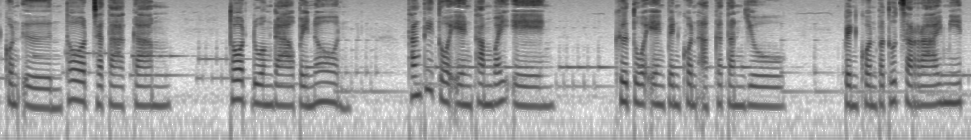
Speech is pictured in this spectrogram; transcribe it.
ษคนอื่น โทษชะตากรรม โทษดวงดาวไปโน่น ทั้งที่ตัวเองทำไว้เองคือตัวเองเป็นคนอักตันยู เป็นคนประทุษร้ายมิตร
